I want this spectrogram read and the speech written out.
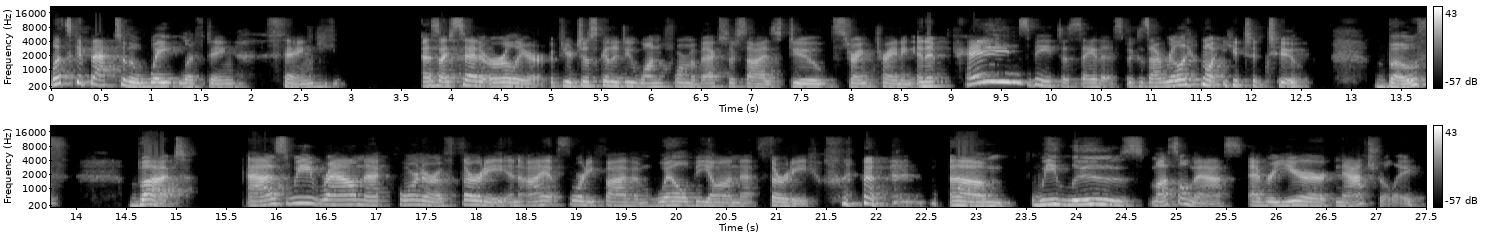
let's get back to the weightlifting thing. As I said earlier, if you're just going to do one form of exercise, do strength training. And it pains me to say this because I really want you to do both. But As we round that corner of 30, and I at 45 am well beyond that 30, um, we lose muscle mass every year naturally.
